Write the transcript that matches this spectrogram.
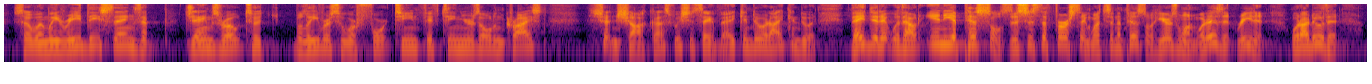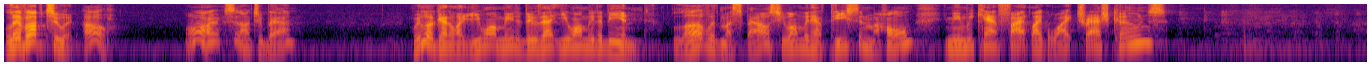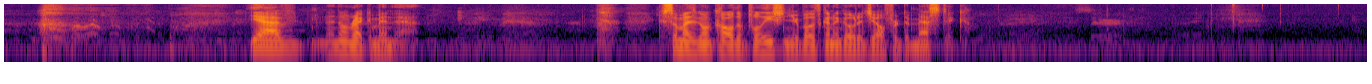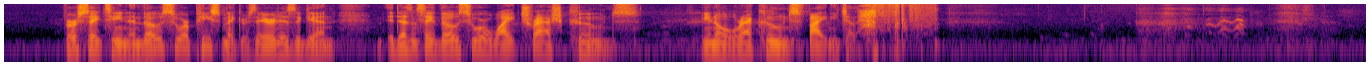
So when we read these things that James wrote to believers who were 14, 15 years old in Christ, shouldn't shock us. We should say, if they can do it, I can do it. They did it without any epistles. This is the first thing. What's an epistle? Here's one. What is it? Read it. What do I do with it? Live up to it. Oh, all right. It's not too bad. We look at it like, you want me to do that? You want me to be in love with my spouse? You want me to have peace in my home? You mean we can't fight like white trash coons? Yeah, I've, I do not recommend that. Somebody's going to call the police and you're both going to go to jail for domestic. Verse 18, and those who are peacemakers, there it is again. It doesn't say those who are white trash coons. You know, raccoons fighting each other.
